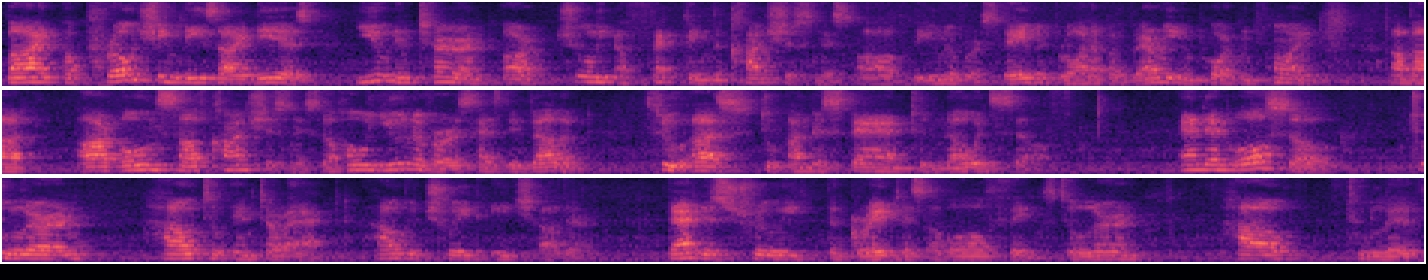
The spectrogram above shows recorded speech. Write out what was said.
by approaching these ideas, you in turn are truly affecting the consciousness of the universe. David brought up a very important point about our own self-consciousness. The whole universe has developed through us to understand, to know itself. And then also to learn how to interact, how to treat each other, that is truly the greatest of all things, to learn how to live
